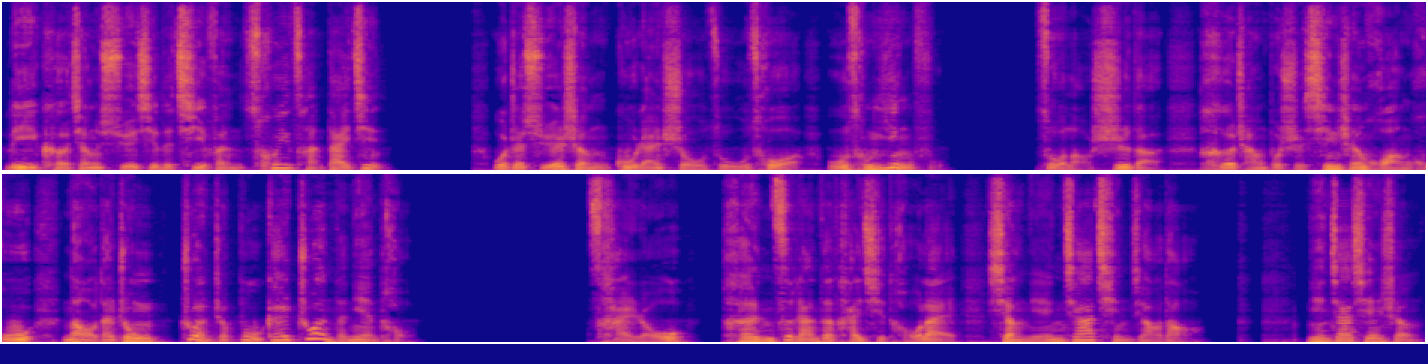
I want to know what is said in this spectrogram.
立刻将学习的气氛摧残殆尽。我这学生固然手足无措，无从应付；做老师的何尝不是心神恍惚，脑袋中转着不该转的念头？彩柔很自然地抬起头来，向年家请教道：“年家先生，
